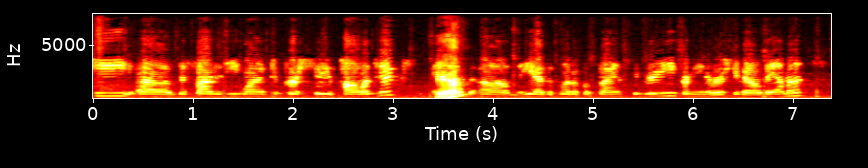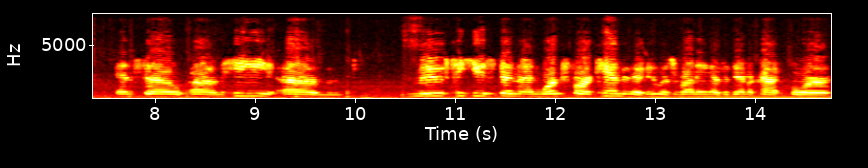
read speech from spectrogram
he uh, decided he wanted to pursue politics. Yeah. Um, he has a political science degree from the University of Alabama, and so um, he um, moved to Houston and worked for a candidate who was running as a Democrat for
